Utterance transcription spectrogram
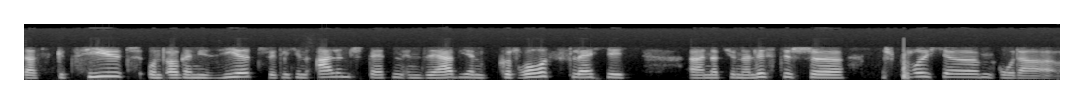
dass gezielt und organisiert wirklich in allen Städten in Serbien großflächig äh, nationalistische Sprüche oder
